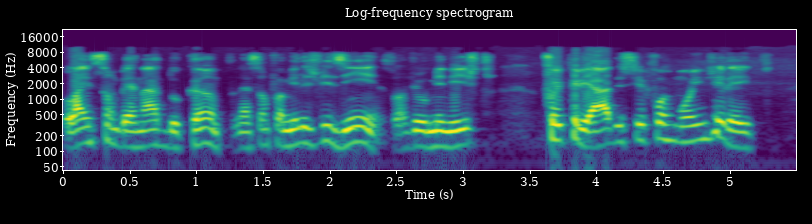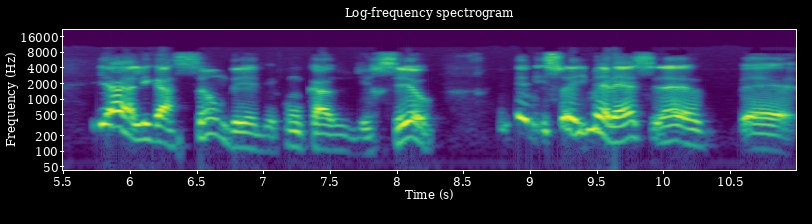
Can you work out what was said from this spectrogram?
lá em São Bernardo do Campo, né? são famílias vizinhas, onde o ministro foi criado e se formou em Direito. E a ligação dele com o caso de Dirceu, isso aí merece né, é,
